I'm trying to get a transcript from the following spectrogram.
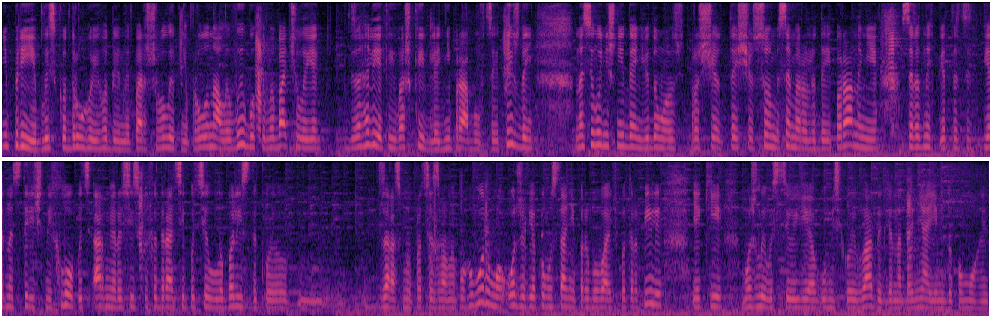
Дніпрі близько другої години 1 липня пролунали вибухи. Ми бачили, як взагалі який важкий для Дніпра був цей тиждень. На сьогоднішній день відомо про що те, що семеро людей поранені. Серед них 15 15-річний хлопець. Армія Російської Федерації поцілила балістикою. Зараз ми про це з вами поговоримо. Отже, в якому стані перебувають потерпілі, які можливості є у міської влади для надання їм допомоги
